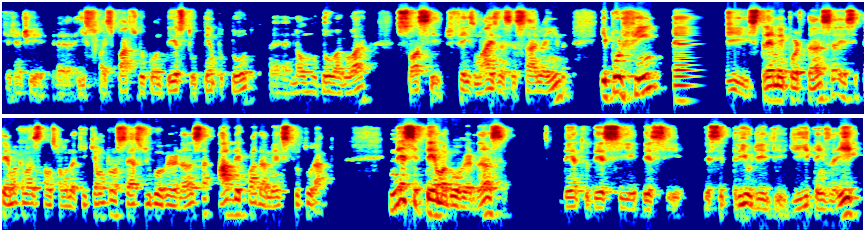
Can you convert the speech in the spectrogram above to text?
Que a gente é, isso faz parte do contexto o tempo todo, é, não mudou agora, só se fez mais necessário ainda. E por fim, é, de extrema importância esse tema que nós estamos falando aqui, que é um processo de governança adequadamente estruturado. Nesse tema governança, dentro desse desse desse trio de, de, de itens aí,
